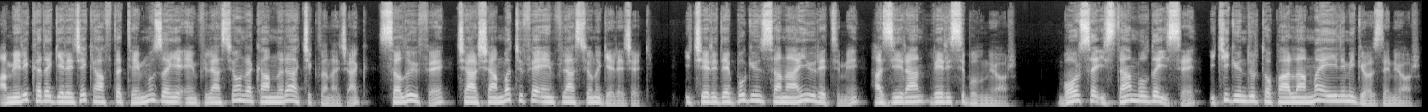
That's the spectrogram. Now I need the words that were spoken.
Amerika'da gelecek hafta Temmuz ayı enflasyon rakamları açıklanacak, salı üfe, çarşamba tüfe enflasyonu gelecek. İçeride bugün sanayi üretimi, Haziran verisi bulunuyor. Borsa İstanbul'da ise iki gündür toparlanma eğilimi gözleniyor.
